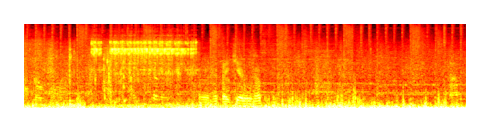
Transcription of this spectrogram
ามโลเออให้ไปเคี่ยวดูครับ สามโล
